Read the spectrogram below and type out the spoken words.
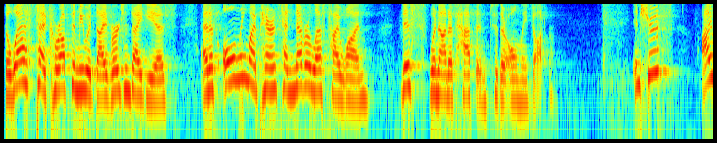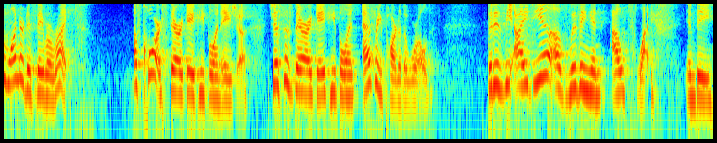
The West had corrupted me with divergent ideas, and if only my parents had never left Taiwan, this would not have happened to their only daughter. In truth, I wondered if they were right. Of course, there are gay people in Asia, just as there are gay people in every part of the world. But is the idea of living an out life, in the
